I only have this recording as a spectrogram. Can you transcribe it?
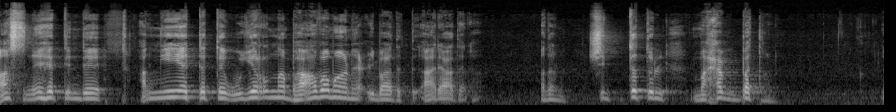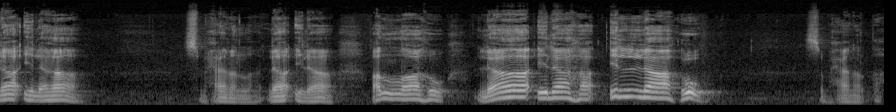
ആ സ്നേഹത്തിന്റെ അങ്ങേയറ്റത്തെ ഉയർന്ന ഭാവമാണ് ഇബാദത്ത് ആരാധന. അതാണ്. ഷിദ്ദത്തുൽ മഹബത്താണ് ലാ ഇലാ സ്മഹാനല്ല ലാ ഇലാ അല്ലാഹു ലാ ഇലാഹ ഇല്ലാഹു. സുഹാനല്ല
